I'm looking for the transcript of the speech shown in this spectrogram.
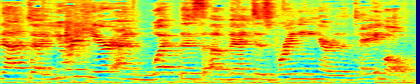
that uh, you are here and what this event is bringing here to the table.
